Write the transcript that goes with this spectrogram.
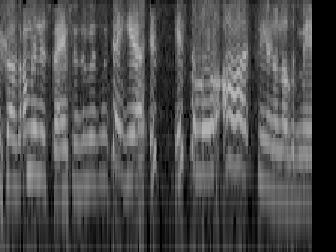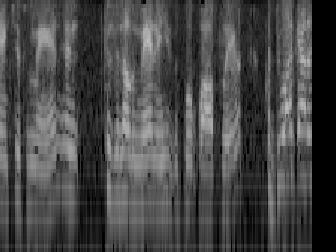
because I'm in the same situation as Jay. Yeah, it's it's a little odd seeing another man kiss a man and kiss another man and he's a football player. But do I got to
